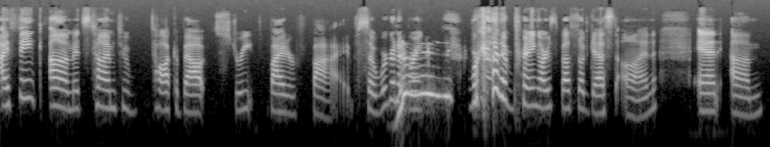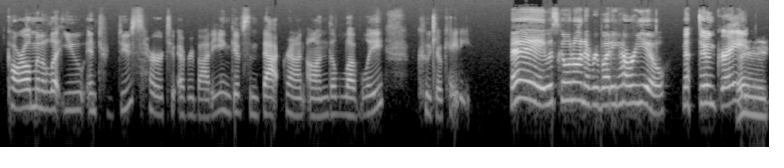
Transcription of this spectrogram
I think um, it's time to talk about Street Fighter Five. So we're gonna bring we're gonna bring our special guest on, and um, Carl, I'm gonna let you introduce her to everybody and give some background on the lovely Cujo Katie. Hey, what's going on, everybody? How are you? Doing great. Hey,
